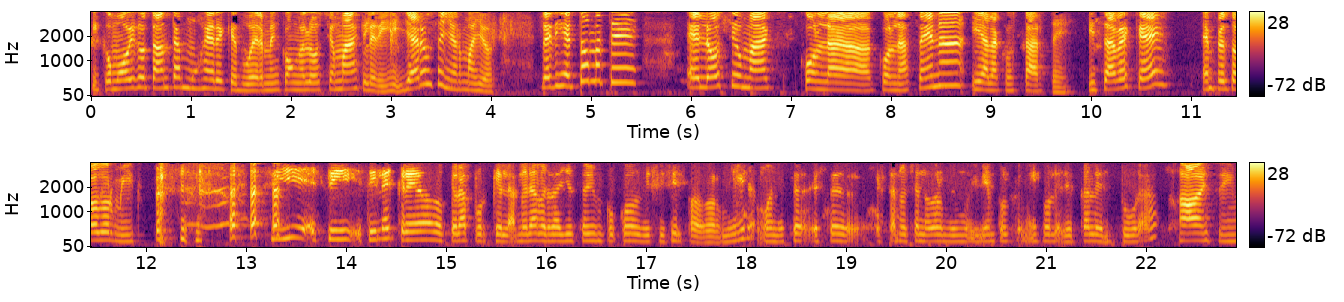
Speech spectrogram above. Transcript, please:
Y como oigo tantas mujeres que duermen con el Osteomax, le dije, ya era un señor mayor, le dije, tómate el Osteomax con la, con la cena y al acostarte. ¿Y sabes qué? Empezó a dormir. Sí, sí, sí le creo, doctora, porque la mera verdad yo estoy un poco difícil para dormir. Bueno, este, este, esta noche no dormí muy bien porque mi hijo le dio calentura. Ay, sí.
